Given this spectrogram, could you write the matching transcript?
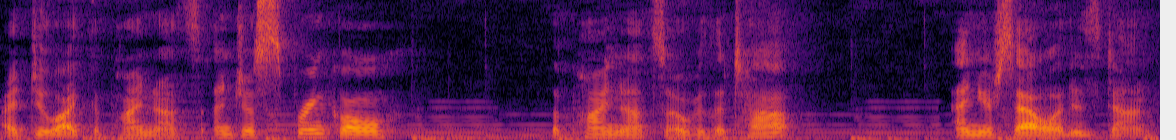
I do like the pine nuts. And just sprinkle the pine nuts over the top and your salad is done.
